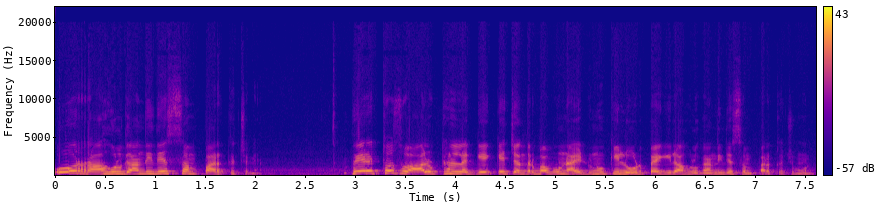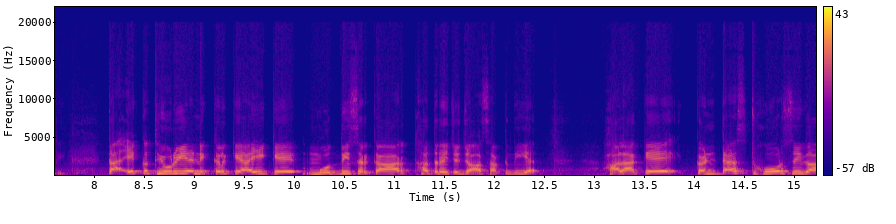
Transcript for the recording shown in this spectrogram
ਉਹ ਰਾਹੁਲ ਗਾਂਧੀ ਦੇ ਸੰਪਰਕ 'ਚ ਨੇ। ਫਿਰ ਇੱਥੋਂ ਸਵਾਲ ਉੱਠਣ ਲੱਗੇ ਕਿ ਚੰਦਰਬਾਬੂ ਨਾਇਡੂ ਨੂੰ ਕੀ ਲੋੜ ਪੈ ਗਈ ਰਾਹੁਲ ਗਾਂਧੀ ਦੇ ਸੰਪਰਕ 'ਚ ਹੋਣ ਦੀ? ਤਾਂ ਇੱਕ ਥਿਊਰੀ ਇਹ ਨਿਕਲ ਕੇ ਆਈ ਕਿ ਮੋਦੀ ਸਰਕਾਰ ਖਤਰੇ 'ਚ ਜਾ ਸਕਦੀ ਹੈ। ਹਾਲਾਂਕਿ ਕੰਟੈਸਟ ਹੋਰ ਸੀਗਾ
